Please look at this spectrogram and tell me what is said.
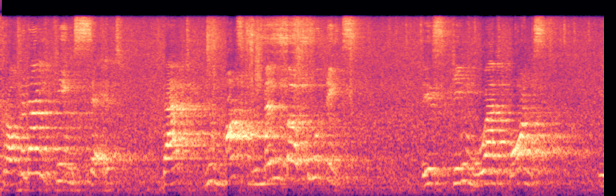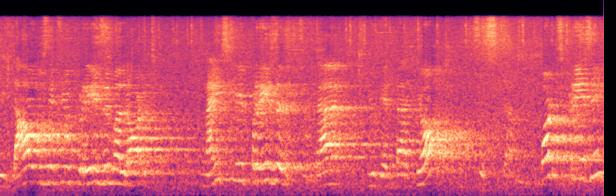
crocodile king said that you must remember two things. This king who has horns, he loves if you praise him a lot. Nicely praise him so that you get back your sister. What is praising?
